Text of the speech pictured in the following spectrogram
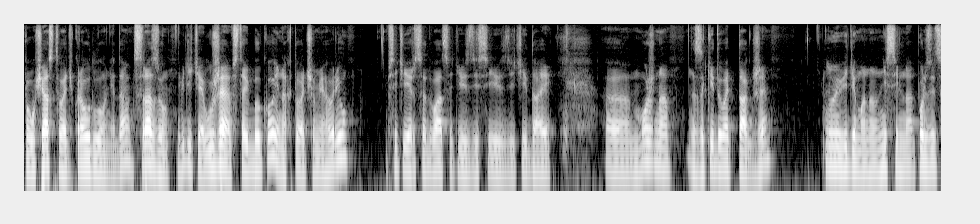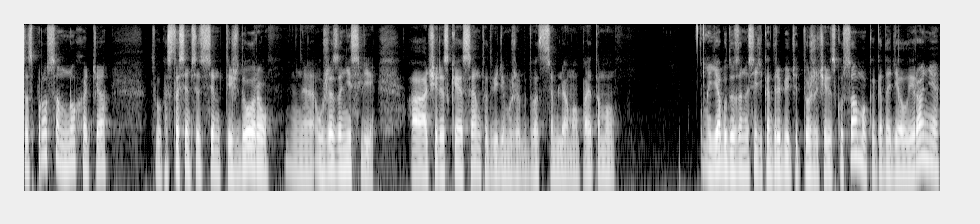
поучаствовать в краудлоне, да. Сразу, видите, уже в стейблкоинах, то, о чем я говорил, в сети RC20, USDC, USDT, DAI, э, можно закидывать также. Ну, и, видимо, оно не сильно пользуется спросом, но хотя сколько, 177 тысяч долларов уже занесли. А через KSM тут видим уже 27 лямов, поэтому я буду заносить контрибьютить тоже через Кусаму, как это делал и ранее.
